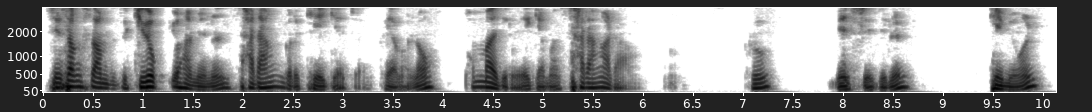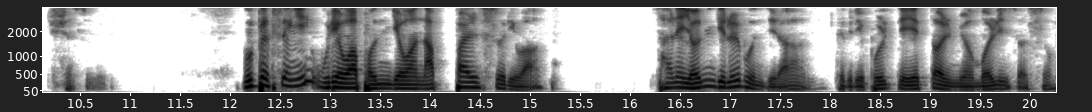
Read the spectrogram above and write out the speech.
세상 사람들도 기독교 하면은 사랑 그렇게 얘기하죠. 그야말로 한마디로 얘기하면 사랑하라. 그 메시지를 계명을 주셨습니다. 무백성이 우레와 번개와 나팔 소리와 산의 연기를 본지라 그들이 볼 때에 떨며 멀리 있었어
